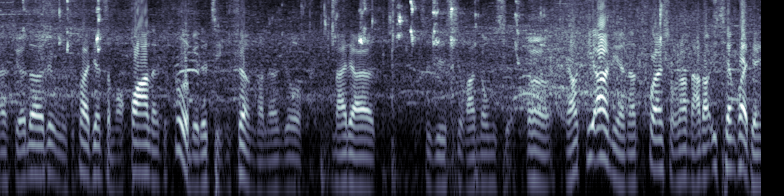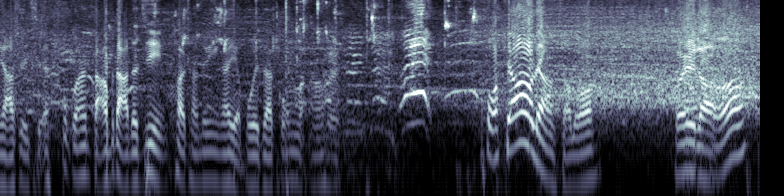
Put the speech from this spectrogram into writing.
哎，觉得这五十块钱怎么花呢？就特别的谨慎，可能就买点自己喜欢东西。嗯，然后第二年呢，突然手上拿到一千块钱压岁钱，不管打不打得进，快船队应该也不会再攻了啊。对，嚯，漂亮，小罗。可以的。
